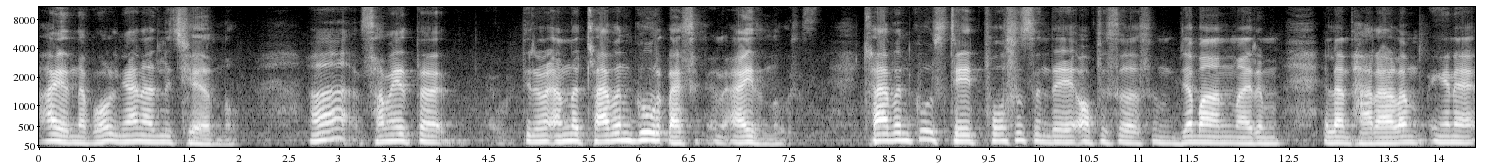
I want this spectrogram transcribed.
ആയിരുന്നപ്പോൾ ഞാൻ അതിൽ ചേർന്നു. ആ സമയത്ത് തിരുവ അന്ന് ട്രാവൻകൂർ ആയിരുന്നു. ട്രാവൻകൂർ സ്റ്റേറ്റ് ഫോഴ്സസിന്റെ ഓഫീസേഴ്സും ജവാന്മാരും എല്ലാം ധാരാളം ഇങ്ങനെ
